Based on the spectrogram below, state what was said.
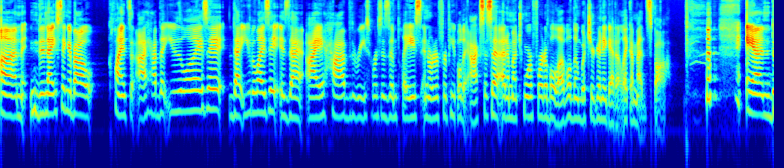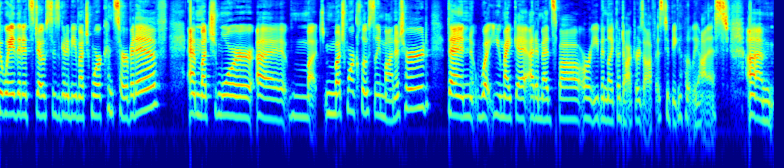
Um, the nice thing about clients that I have that utilize it that utilize it is that I have the resources in place in order for people to access it at a much more affordable level than what you're going to get at like a med spa. and the way that it's dosed is going to be much more conservative and much more uh, much much more closely monitored than what you might get at a med spa or even like a doctor's office to be completely honest. Um,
